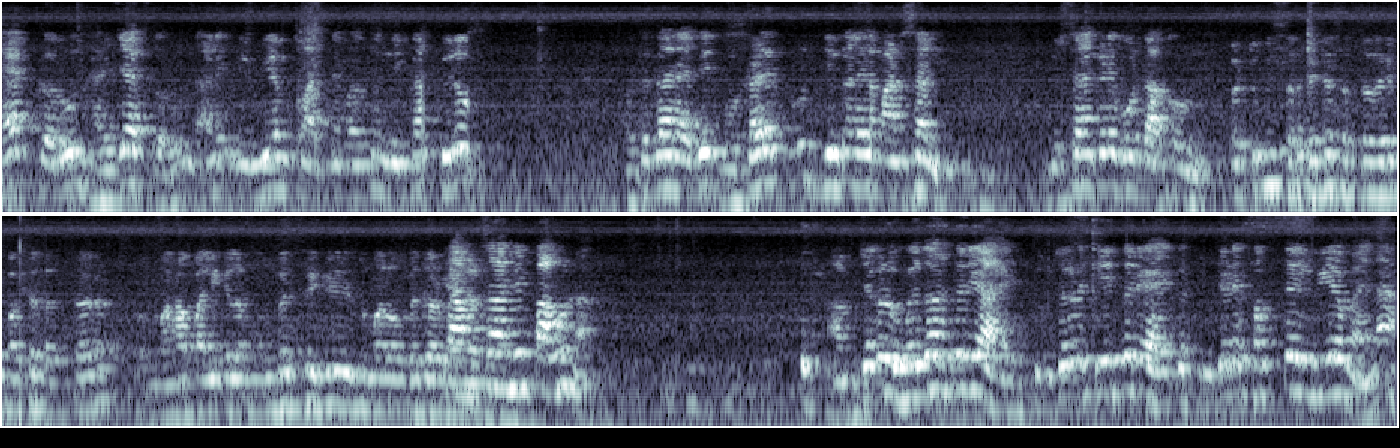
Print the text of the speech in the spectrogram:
हॅक करून हायजॅक करून आणि ईव्हीएमच्या माध्यमातून निकाल फिरव. मतदार यादीत घोटाळेकृत जिंकलेल्या माणसांनी. दुसऱ्यांकडे बोट दाखवून. पण तुम्ही सध्याच्या सत्ताधारी पक्षात तर महापालिकेला मुंबईत सगळी तुम्हाला उमेदवार आमचं आम्ही पाहू ना. आमच्याकडे उमेदवार तरी आहेत तुमच्याकडे ते तरी आहे का तुमच्याकडे फक्त ईव्हीएम आहे ना.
